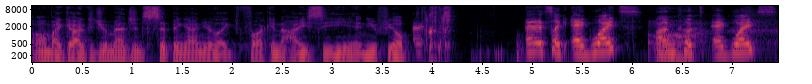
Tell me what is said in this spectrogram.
oh my god, could you imagine sipping on your like fucking Hi-C and you feel And it's like egg whites, oh. uncooked egg whites.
